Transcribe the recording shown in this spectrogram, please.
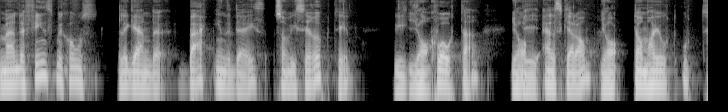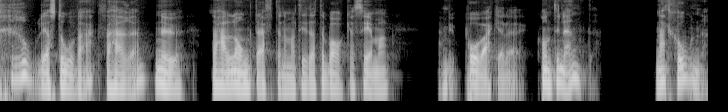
Men det finns missionslegender back in the days som vi ser upp till. Vi Ja. quotar. Ja, Vi älskar dem. ja, De har gjort otroliga storverk för Herren. Nu, så här långt efter när man tittar tillbaka, ser man att de påverkade kontinenter, nationer.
